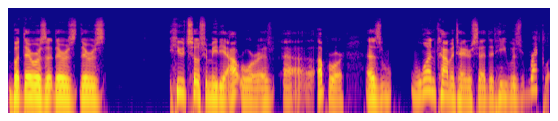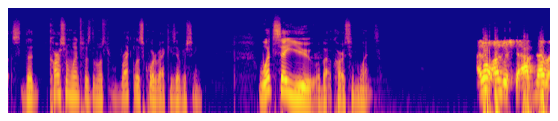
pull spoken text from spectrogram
but there was a there was there was huge social media outroar as uh, uproar as one commentator said that he was reckless. That Carson Wentz was the most reckless quarterback he's ever seen. What say you about Carson Wentz? I don't understand. I've never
